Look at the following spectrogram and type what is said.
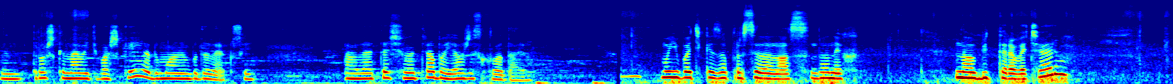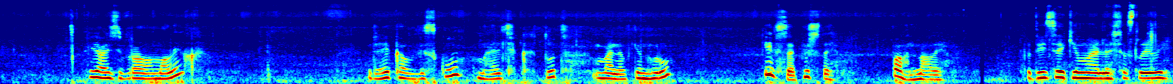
він трошки навіть важкий, я думаю, він буде легший. Але те, що не треба, я вже складаю. Мої батьки запросили нас до них на обід та вечерю. Я зібрала малих. Джейка в візку, мельчик тут, у мене в кінгуру. І все, пішли. Погнали. Подивіться, який Меля щасливий.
